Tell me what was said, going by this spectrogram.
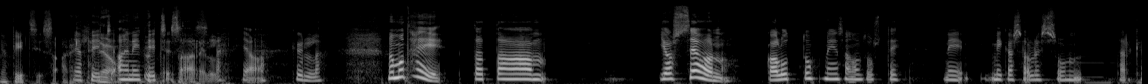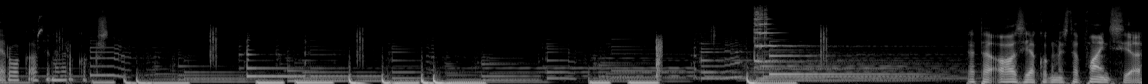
ja Fitsisaari. Ja Fitsi, Joo. ai niin, Fitsisaarille. Joo, kyllä. No mut hei, tota, jos se on kaluttu niin sanotusti, niin mikä se olisi sun tärkeä ruoka-asia numero kaksi? Tätä Aasia-kokemusta Findsia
